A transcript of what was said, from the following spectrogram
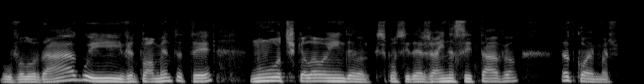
o valor da água e, eventualmente, até num outro escalão ainda que se considera já inaceitável, a coimas.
